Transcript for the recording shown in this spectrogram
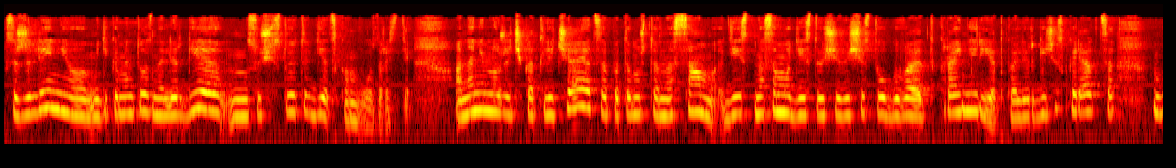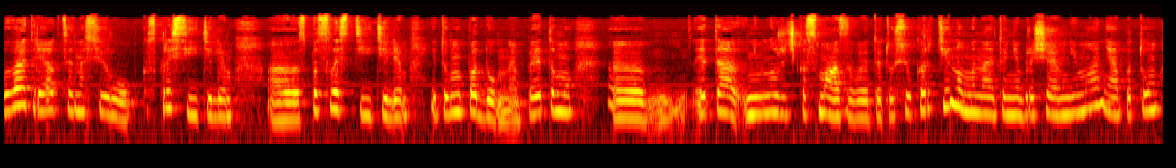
К сожалению, медикаментозная аллергия существует и в детском возрасте. Она немножечко отличается, потому что на, сам, на само действующее вещество бывает крайне редко аллергическая реакция. Бывает реакция на сироп с красителем, э, с подсластителем и тому подобное. Поэтому э, это немножечко смазывает эту всю картину, мы на это не обращаем внимания, а потом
